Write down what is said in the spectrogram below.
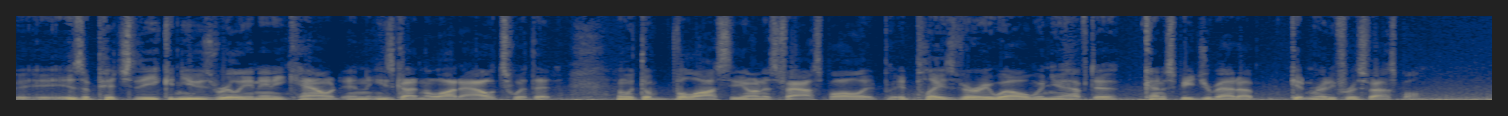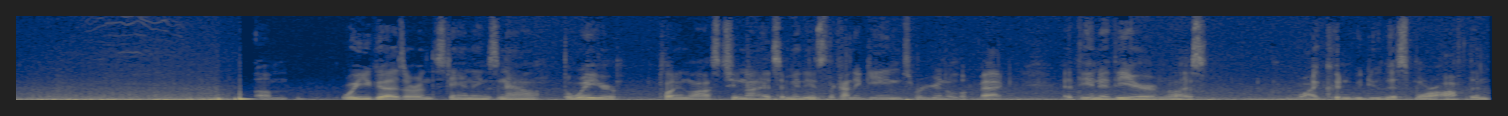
is a pitch that he can use really in any count, and he's gotten a lot of outs with it. And with the velocity on his fastball, it, it plays very well when you have to kind of speed your bat up, getting ready for his fastball. Um, where you guys are in the standings now, the way you're playing the last two nights, I mean, these are the kind of games where you're going to look back at the end of the year and realize, why couldn't we do this more often?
